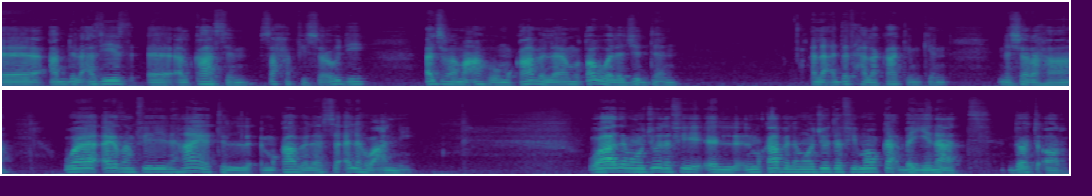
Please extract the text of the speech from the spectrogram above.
آه، عبد العزيز القاسم صحفي سعودي أجرى معه مقابلة مطولة جدا على عدة حلقات يمكن نشرها. وأيضا في نهاية المقابلة سأله عني. وهذا موجودة في المقابلة موجودة في موقع بينات دوت أورج.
